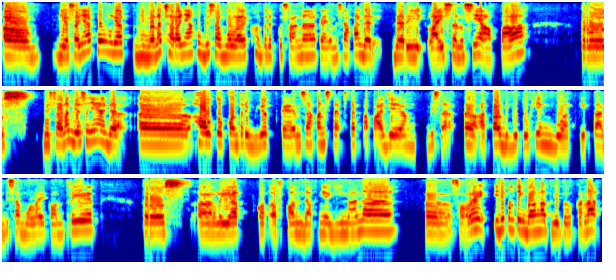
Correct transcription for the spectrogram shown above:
um, biasanya aku ngeliat gimana caranya aku bisa mulai kontrib ke sana. Kayak misalkan dari dari license-nya apa terus di sana biasanya ada uh, how to contribute. Kayak misalkan step-step apa aja yang bisa uh, atau dibutuhin buat kita bisa mulai kontrib terus uh, lihat code of conduct-nya gimana uh, soalnya ini penting banget gitu karena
